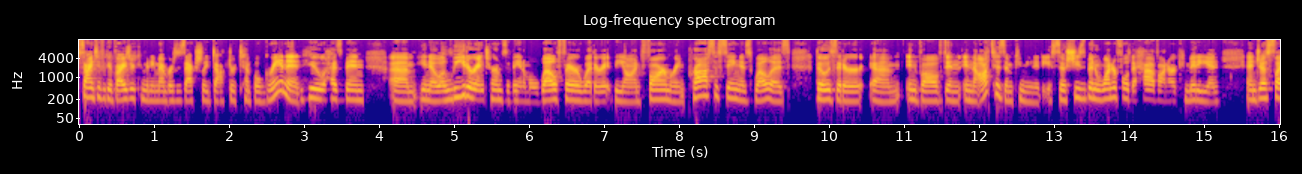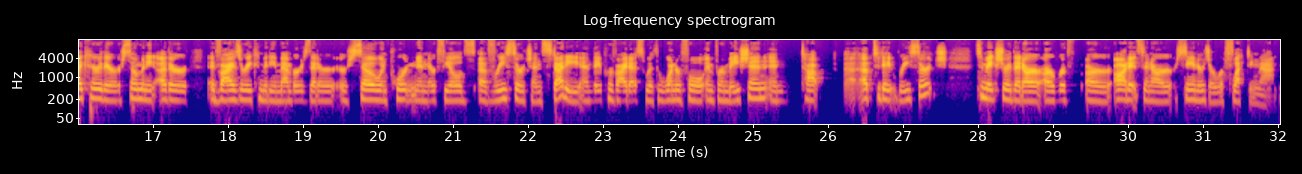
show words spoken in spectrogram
scientific advisory committee members is actually Dr. Temple Grandin, who has been, um, you know, a leader in terms of animal welfare, whether it be on farm or in processing, as well as those that are um, involved in, in the autism community. So she's been wonderful to have on our committee, and and just like her, there are so many other advisory committee members that are, are so important in their fields of research and study, and they provide us with wonderful information and top up to date research to make sure that our, our, our audits and our standards are reflecting that.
